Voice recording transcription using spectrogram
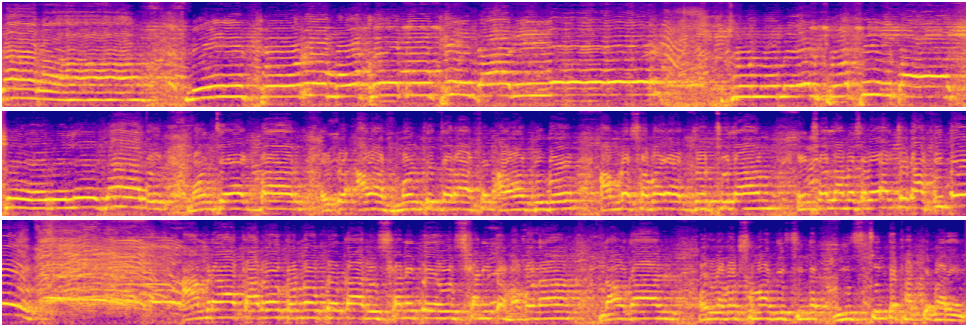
যারা মৃত্যুর মুখোমুখি দাঁড়িয়ে জুলুমের প্রতিবাদ করলে যারা মঞ্চে একবার একটু আওয়াজ, মঞ্চে যারা আছেন, আওয়াজ দিব। আমরা সবাই একজোট ছিলাম। ইনশাল্লাহ আমরা সবাই একজোট আছি তো। আমরা কারও কোনো প্রকার উস্কানিতে উস্কানিত হব না। নওগাঁর অভিভাবক সমাজ নিশ্চিন্ত নিশ্চিন্তে থাকতে পারেন।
